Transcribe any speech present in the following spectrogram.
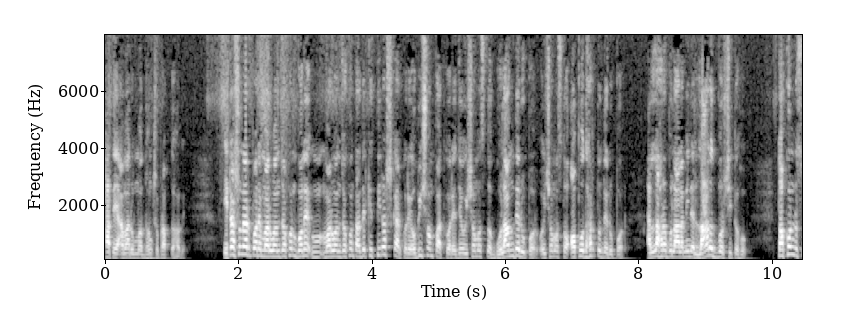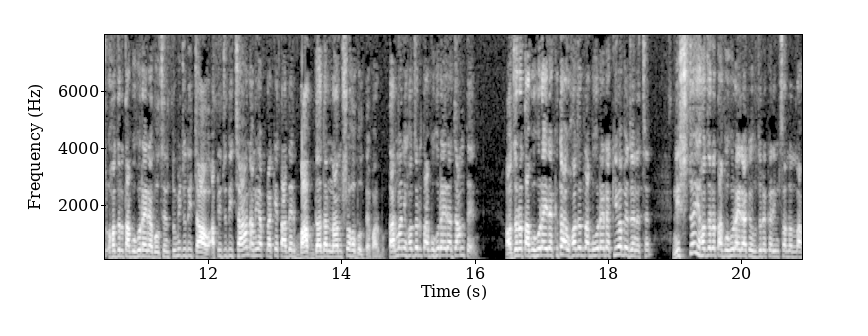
হাতে আমার উম্মত ধ্বংসপ্রাপ্ত হবে। এটা শোনার পরে মারওয়ান যখন বলে, মারওয়ান যখন তাদেরকে তিরস্কার করে, অভিসম্পাত করে যে ওই সমস্ত গোলামদের উপর, ওই সমস্ত অপদার্থদের উপর আল্লাহ রবুল আলমিনের লানত বর্ষিত হোক, তখন হজরত আবু হুরাইরা বলছেন, তুমি যদি চাও, আপনি যদি চান, আমি আপনাকে তাদের বাপ দাদার নাম সহ বলতে পারব। তার মানে হজরত আবু হুরাইরা জানতেন হজরত আবু হুরাইরাকে তো হজরত আবু হুরাইরা কীভাবে জেনেছেন? নিশ্চয়ই হজরত আবু হুরাইরাকে হুজুর করিম সাল্লাহ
